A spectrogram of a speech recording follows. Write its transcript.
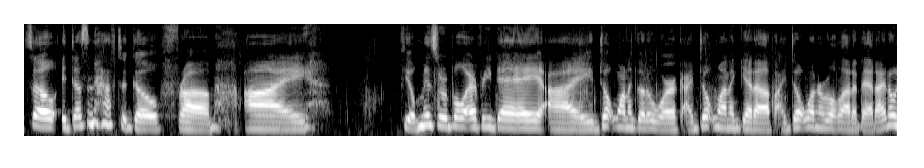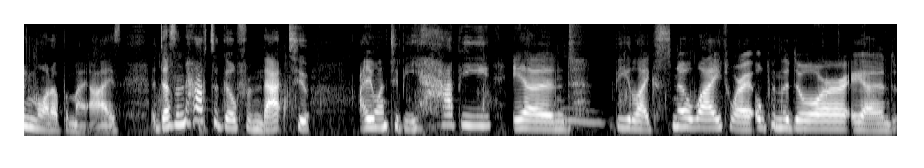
So it doesn't have to go from I feel miserable every day. I don't want to go to work. I don't want to get up. I don't want to roll out of bed. I don't even want to open my eyes. It doesn't have to go from that to I want to be happy and be like Snow White, where I open the door and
